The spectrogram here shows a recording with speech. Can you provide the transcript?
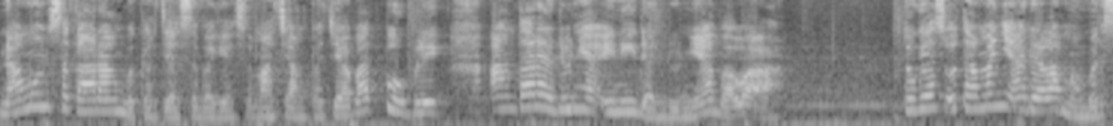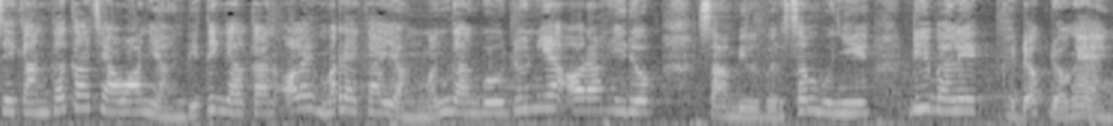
namun sekarang bekerja sebagai semacam pejabat publik antara dunia ini dan dunia bawah. Tugas utamanya adalah membersihkan kekacauan yang ditinggalkan oleh mereka yang mengganggu dunia orang hidup sambil bersembunyi di balik kedok dongeng.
